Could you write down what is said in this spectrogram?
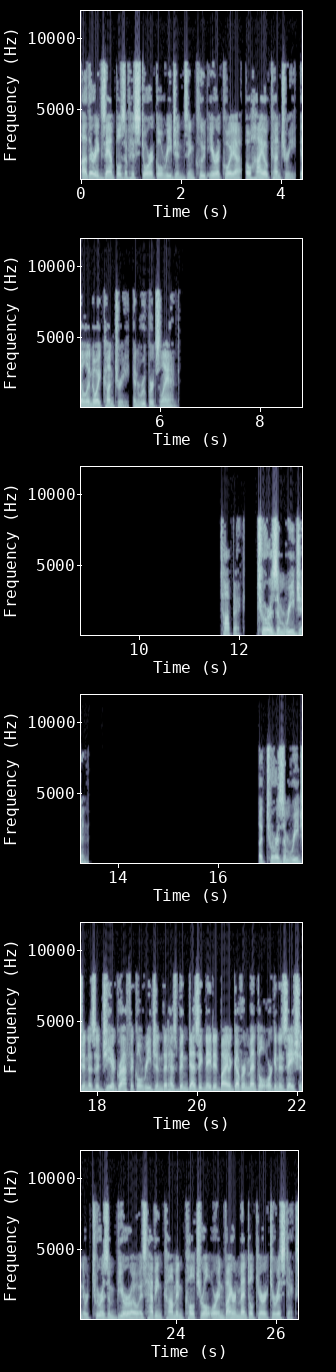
Other examples of historical regions include Iroquois, Ohio Country, Illinois Country, and Rupert's Land. Tourism region A tourism region is a geographical region that has been designated by a governmental organization or tourism bureau as having common cultural or environmental characteristics.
